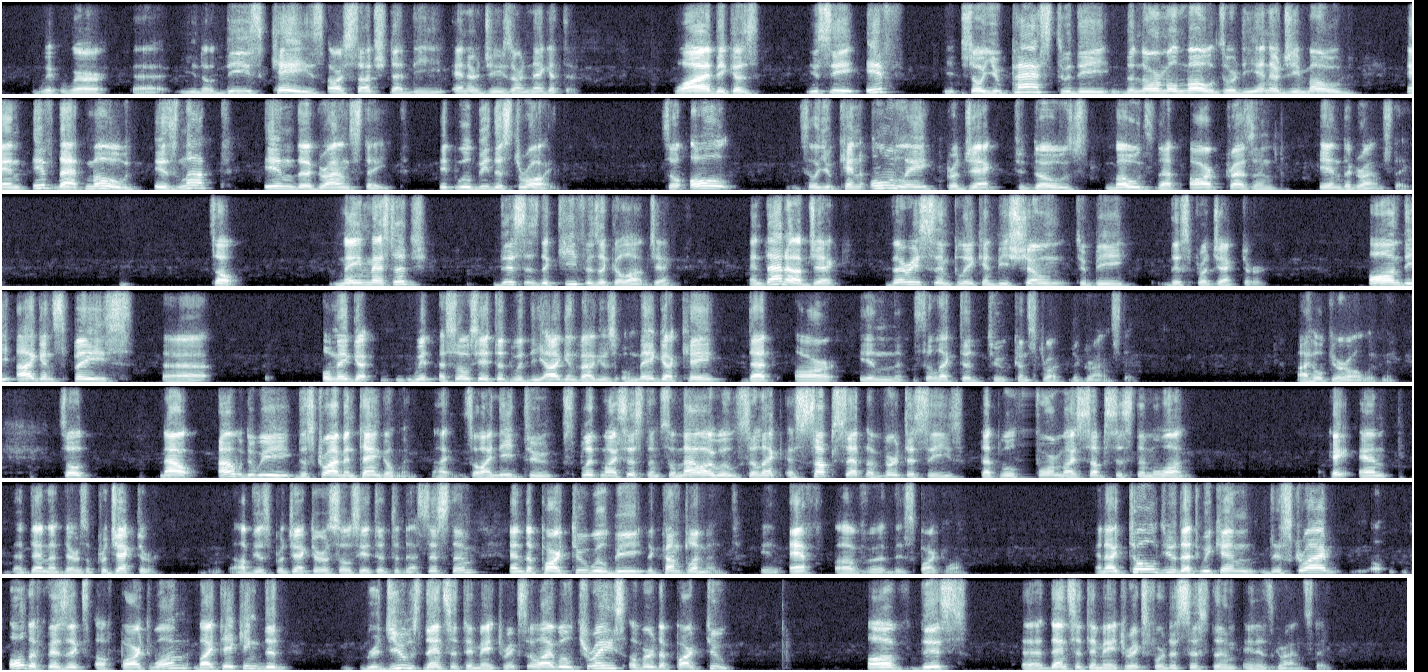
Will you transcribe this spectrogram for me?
where uh, you know these k's are such that the energies are negative. Why? Because you see, if so, you pass to the the normal modes or the energy mode, and if that mode is not in the ground state, it will be destroyed. So all so you can only project to those modes that are present in the ground state. So main message, this is the key physical object. And that object very simply can be shown to be this projector on the eigenspace uh, omega with associated with the eigenvalues omega k that are in selected to construct the ground state. I hope you're all with me. So now how do we describe entanglement? I, so I need to split my system. So now I will select a subset of vertices that will form my subsystem one. Okay, and then there's a projector, obvious projector associated to that system. And the part two will be the complement in F of uh, this part one. And I told you that we can describe all the physics of part one by taking the reduced density matrix. So I will trace over the part two of this uh, density matrix for the system in its ground state.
